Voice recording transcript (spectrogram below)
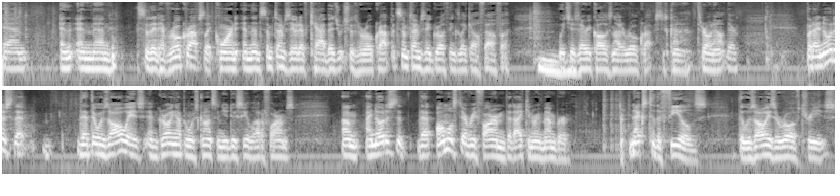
and and and then so they'd have row crops like corn, and then sometimes they would have cabbage, which was a row crop, but sometimes they grow things like alfalfa, hmm. which, as I recall, is not a row crop; it's just kind of thrown out there. But I noticed that that there was always, and growing up in Wisconsin, you do see a lot of farms. Um, I noticed that, that almost every farm that I can remember, next to the fields, there was always a row of trees,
